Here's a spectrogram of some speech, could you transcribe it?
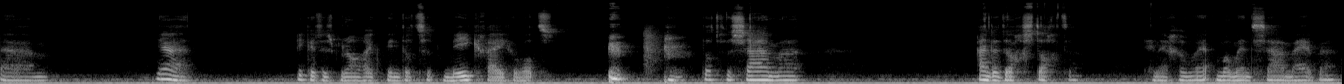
um, ja, ik het dus belangrijk vind dat ze het meekrijgen wat dat we samen aan de dag starten en een moment samen hebben.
